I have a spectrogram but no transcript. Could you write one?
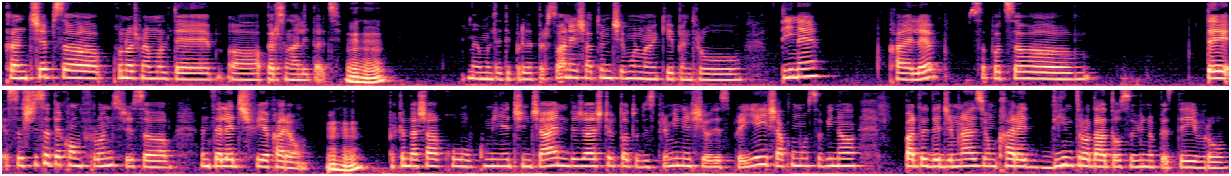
că începi să cunoști mai multe uh, personalități, uh-huh. Mai multe tipuri de persoane și atunci e mult mai ok pentru tine, ca elev, să poți să te, să știi să te confrunți și să înțelegi fiecare om. Uh-huh. Pe când așa cu, cu mine 5 ani, deja știu totul despre mine și eu despre ei și acum o să vină parte de gimnaziu în care dintr-o dată o să vină peste ei vreo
